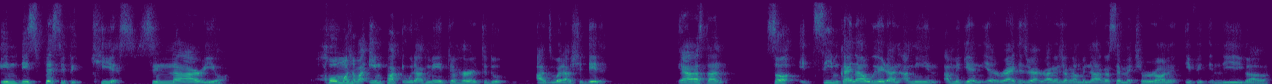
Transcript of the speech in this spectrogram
in this specific case scenario, how much of an impact it would have made to her to do as well as she did? You understand? So it seemed kind of weird. And I mean, I'm again, yeah, right is right, wrong is wrong. I'm not gonna say make sure run it if it's illegal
